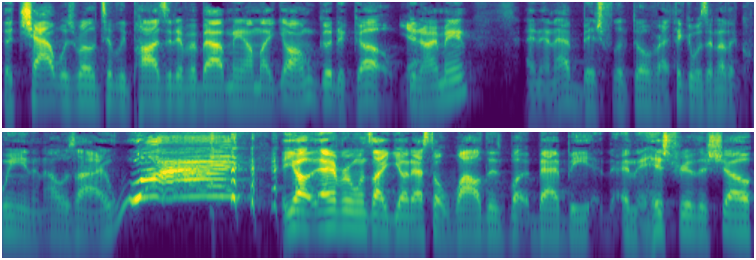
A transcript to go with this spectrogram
The chat was relatively positive about me. I'm like, yo, I'm good to go. Yeah. You know what I mean? And then that bitch flipped over. I think it was another queen. And I was like, what? yo, everyone's like, yo, that's the wildest bad beat in the history of the show.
